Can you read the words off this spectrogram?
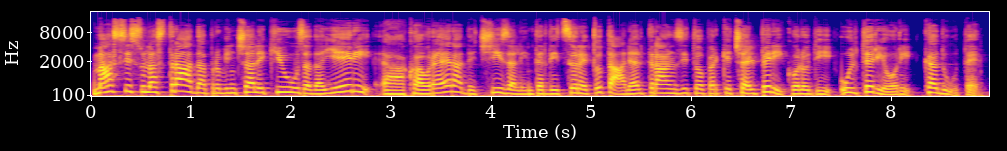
Massi sulla strada, provinciale chiusa da ieri, a Caurera decisa l'interdizione totale al transito perché c'è il pericolo di ulteriori cadute.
